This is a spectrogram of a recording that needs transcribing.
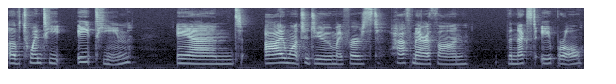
of 2018 and I want to do my first half marathon the next April.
